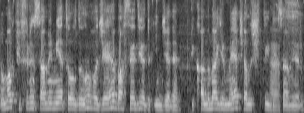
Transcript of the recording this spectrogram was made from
Ama küfürün samimiyet olduğunu hocaya bahsediyorduk inceden. Bir kanına girmeye çalıştıydık Evet. sanıyorum.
